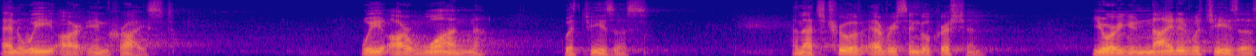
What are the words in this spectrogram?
and we are in Christ. We are one with Jesus. And that's true of every single Christian. You are united with Jesus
